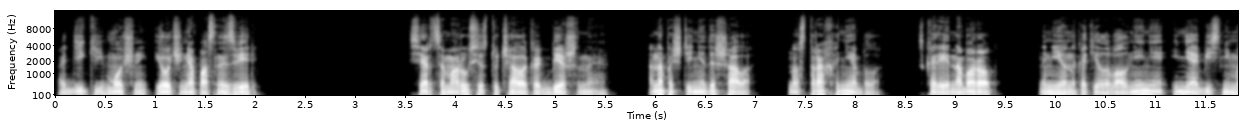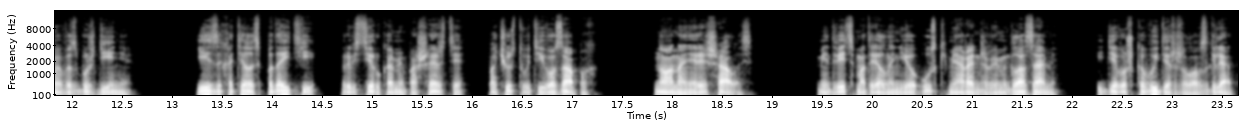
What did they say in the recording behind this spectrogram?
а дикий, мощный и очень опасный зверь. Сердце Маруси стучало как бешеное. Она почти не дышала, но страха не было. Скорее наоборот. На нее накатило волнение и необъяснимое возбуждение. Ей захотелось подойти, провести руками по шерсти, почувствовать его запах. Но она не решалась. Медведь смотрел на нее узкими оранжевыми глазами, и девушка выдержала взгляд.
